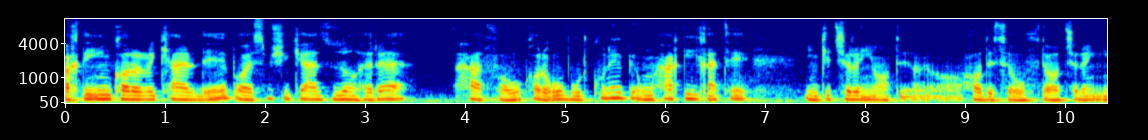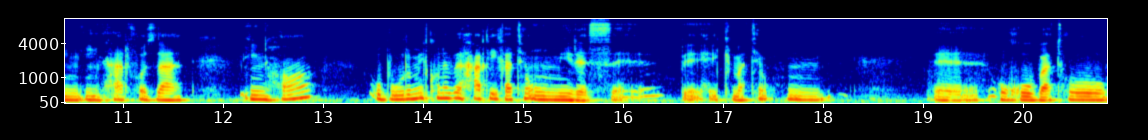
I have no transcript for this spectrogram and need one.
وقتی این کار رو کرده باعث میشه که از ظاهر حرفا و کار عبور کنه به اون حقیقت اینکه چرا این حادثه افتاد چرا این این حرف زد. اینها عبور می‌کنه به حقیقت اون می‌رسه به حکمت اون عقوبت و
